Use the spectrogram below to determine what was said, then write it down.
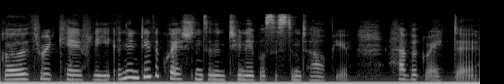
go through it carefully, and then do the questions in the 2Enable system to help you. Have a great day.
